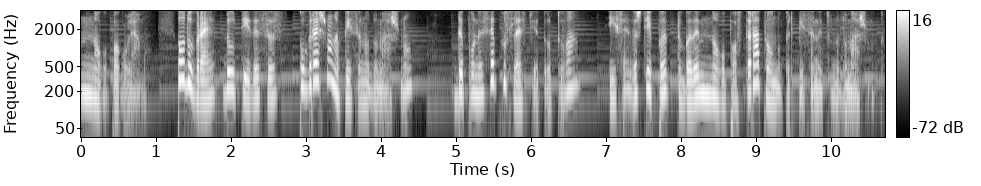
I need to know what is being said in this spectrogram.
много по-голямо. По-добре да отиде с погрешно написано домашно, да понесе последствията от това и следващия път да бъде много по-старателно при писането на домашното.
